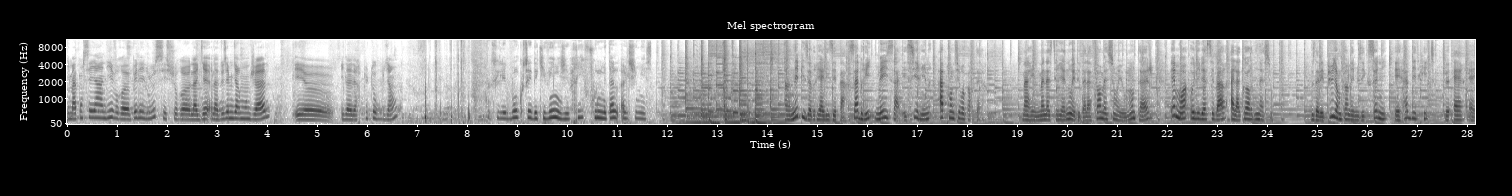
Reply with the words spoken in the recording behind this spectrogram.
il m'a conseillé un livre, euh, Bellelius, c'est sur euh, la, guerre- la Deuxième Guerre mondiale. Et euh, il a l'air plutôt bien. Sur les bons conseils de Kevin, j'ai pris Full Metal Alchemist. Un épisode réalisé par Sabri, Meissa et Cyrine, apprentis reporters. Marine Manastiriano était à la formation et au montage, et moi, Olivia Sebar, à la coordination. Vous avez pu y entendre les musiques Sunny et Habit Hit de R.A.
